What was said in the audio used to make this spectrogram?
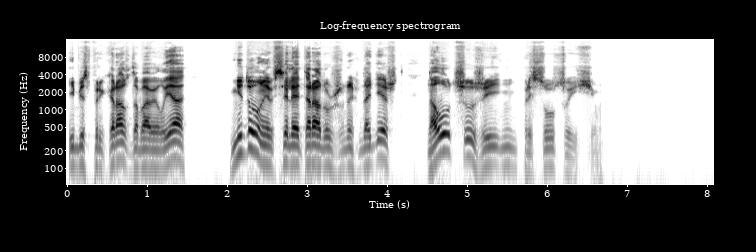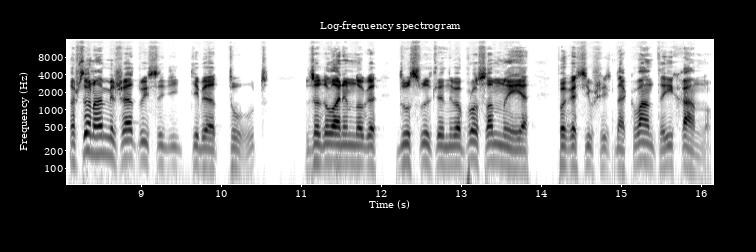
и без добавил я, не думая вселять радужных надежд на лучшую жизнь присутствующим. — А что нам мешает высадить тебя тут? — задала немного двусмысленный вопрос Аммея, погасившись на Кванта и Ханну.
